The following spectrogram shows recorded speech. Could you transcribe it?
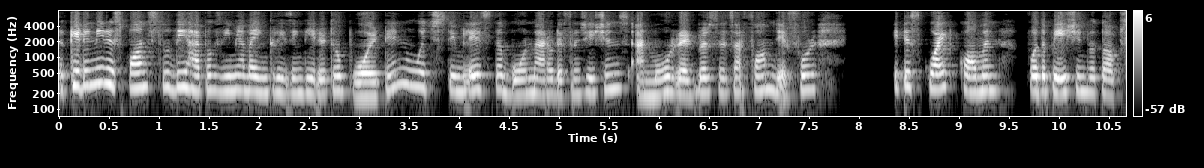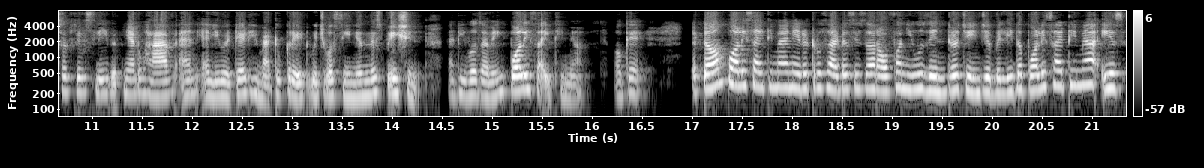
The kidney responds to the hypoxemia by increasing the erythropoietin which stimulates the bone marrow differentiations and more red blood cells are formed. Therefore it is quite common for the patient with obstructive sleep apnea to have an elevated hematocrit which was seen in this patient that he was having polycythemia okay. The term polycythemia and erythrocytosis are often used interchangeably. The polycythemia is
